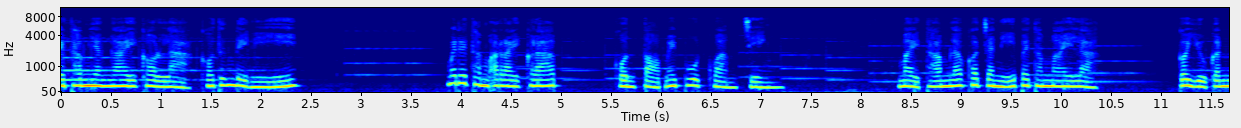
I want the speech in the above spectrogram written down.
ไปทำยังไงก็ล่ะเขาถึงได้หนีไม่ได้ทำอะไรครับ คนตอบไม่พูดความจริง ไม่ทำแล้วก็จะหนีไปทำไมล่ะ ก็อยู่กัน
